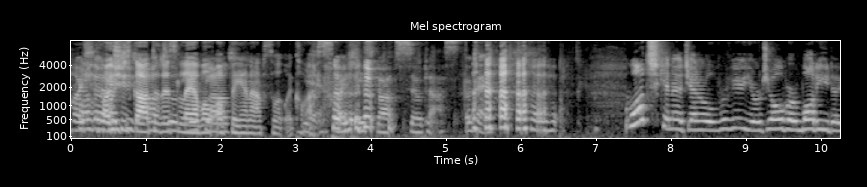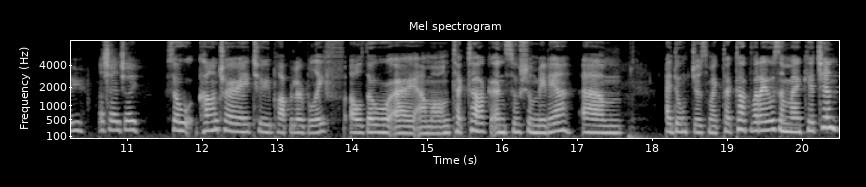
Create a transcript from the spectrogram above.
how, she, How How how, she's she's got to this level class. of being absolutely yeah, class. how she's got so class okay What's kind of general overview your job or what do you do essentially? So, contrary to popular belief, although I am on TikTok and social media, um, I don't just make TikTok videos in my kitchen.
